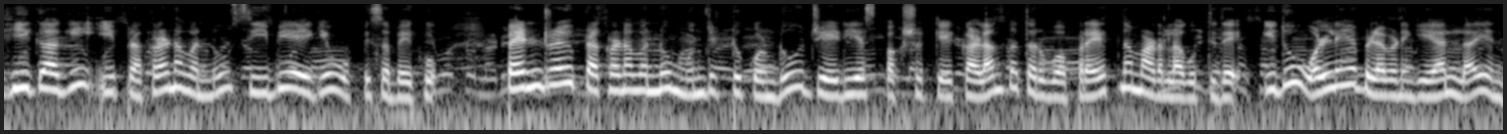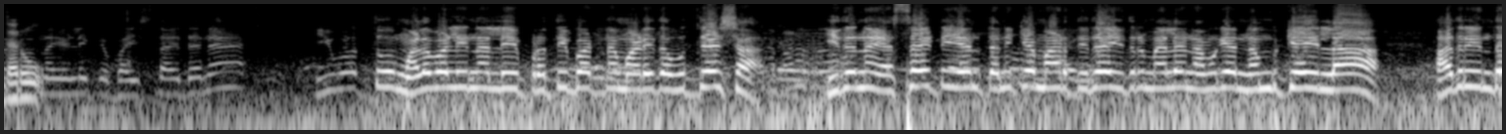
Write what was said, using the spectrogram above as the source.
ಹೀಗಾಗಿ ಈ ಪ್ರಕರಣವನ್ನು ಸಿಬಿಐಗೆ ಒಪ್ಪಿಸಬೇಕು. ಪೆನ್ ಡ್ರೈವ್ ಪ್ರಕರಣವನ್ನು ಮುಂದಿಟ್ಟುಕೊಂಡು ಜೆಡಿಎಸ್ ಪಕ್ಷಕ್ಕೆ ಕಳಂಕ ತರುವ ಪ್ರಯತ್ನ ಮಾಡಲಾಗುತ್ತಿದೆ. ಇದು ಒಳ್ಳೆಯ ಬೆಳವಣಿಗೆಯಲ್ಲ ಎಂದರು. ಇವತ್ತು ಮಳವಳ್ಳಿನಲ್ಲಿ ಪ್ರತಿಭಟನೆ ಮಾಡಿದ ಉದ್ದೇಶ ಇದನ್ನ ಎಸ್ಐಟಿ ಏನ್ ತನಿಖೆ ಮಾಡ್ತಿದೆ ಇದ್ರ ಮೇಲೆ ನಮಗೆ ನಂಬಿಕೆ ಇಲ್ಲ. ಅದರಿಂದ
